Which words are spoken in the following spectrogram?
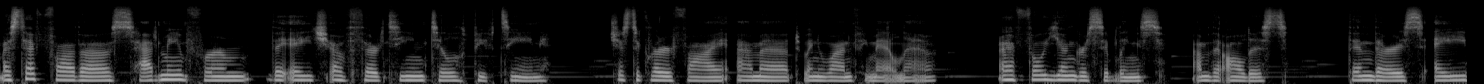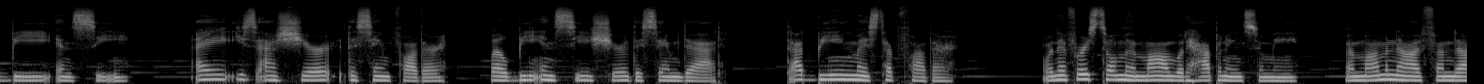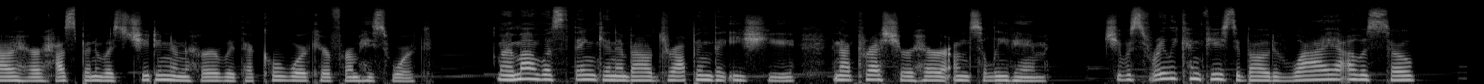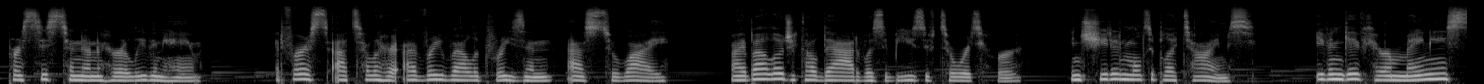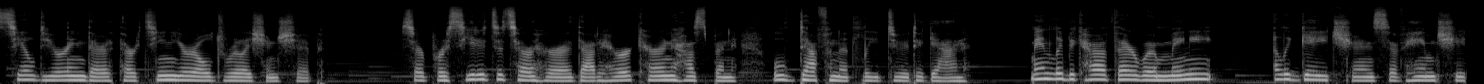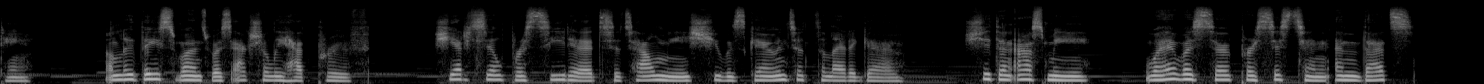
My stepfathers had me from the age of 13 till 15. Just to clarify, I'm a 21 female now. I have four younger siblings. I'm the oldest. Then there's A, B, and C. A is I share the same father, while B and C share the same dad. That being my stepfather. When I first told my mom what happening to me, my mom and I found out her husband was cheating on her with a co-worker from his work. My mom was thinking about dropping the issue and I pressured her on to leave him. She was really confused about why I was so persistent on her leaving him. At first, I told her every valid reason as to why. My biological dad was abusive towards her and cheated multiple times even gave her many still during their 13 year old relationship. So proceeded to tell her that her current husband will definitely do it again, mainly because there were many allegations of him cheating. Only this one was actually had proof. She had still proceeded to tell me she was going to let it go. She then asked me why I was so persistent, and that's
